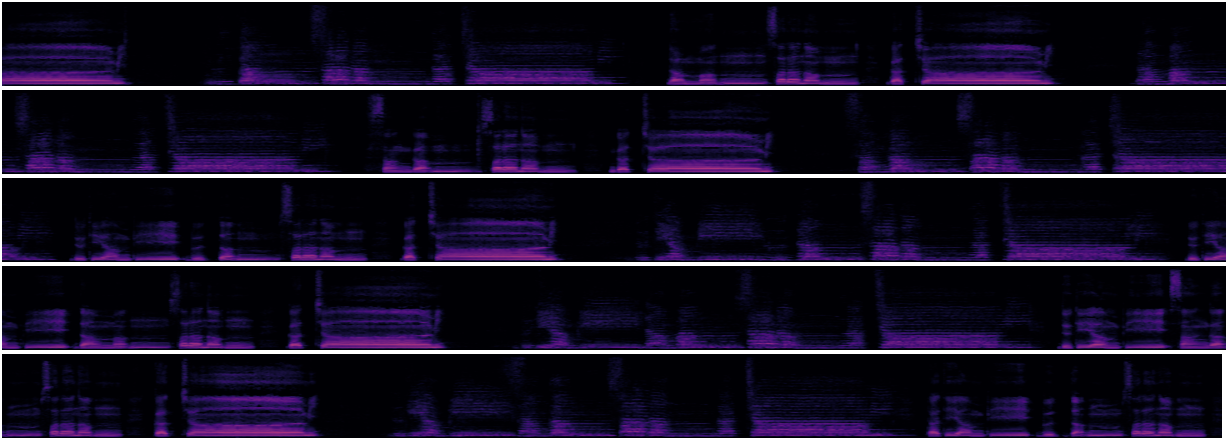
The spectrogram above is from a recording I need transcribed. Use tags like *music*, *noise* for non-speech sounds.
ラナンガッチャミダンマンサラナンガッチャミサンガンサラナンガッチャミサンガンサラナンガッチャミドゥティアンピブッダンサラナンガッチャサラナンガッチャミ。ドゥティアンピダンマンサラナンガッチャミ。ドゥティアンピサンガンサラナンガッチャミ。ドゥティアンピサンガンサラナンガッチャミタティアンサラナンガッチャミ。タティアンピブッダンサラナン。ガッチャミタティアンピダンマンサラナンガッチャミ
